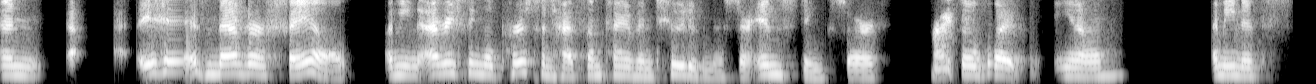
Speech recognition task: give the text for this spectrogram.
And uh, it has never failed. I mean, every single person has some kind of intuitiveness or instincts or right. So what you know, I mean, it's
